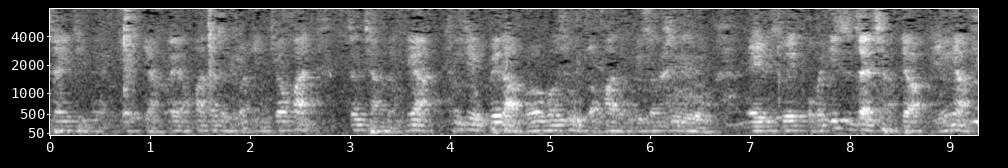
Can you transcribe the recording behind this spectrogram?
参与体内氧二氧化碳的转运交换，增强能量，促进贝塔胡萝卜素转化成维生素 A。所以我们一直在强调，营养素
